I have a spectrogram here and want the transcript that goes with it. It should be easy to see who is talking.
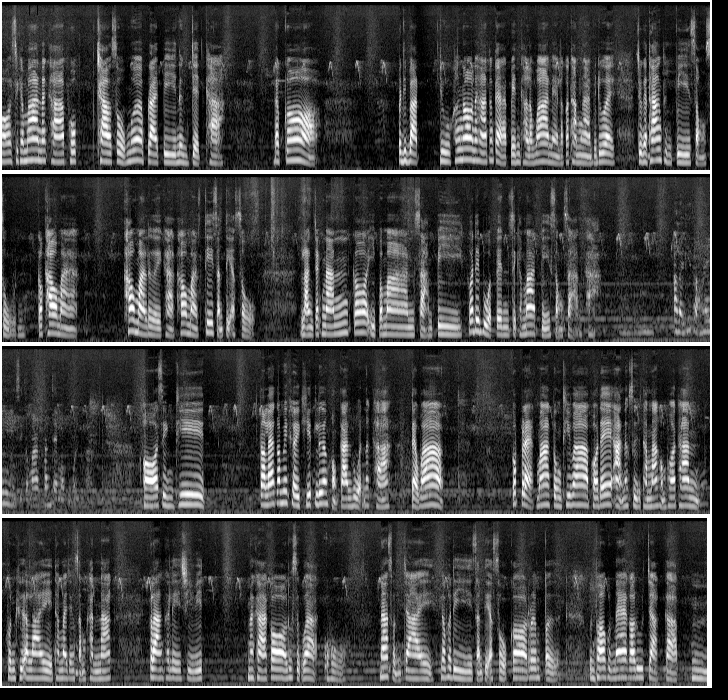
Speaker 1: อ๋อสิกามานะคะ พบชาวโศกเมื่อปลายปี 17 ค่ะ แล้วก็ปฏิบัติอยู่ข้างนอกนะคะ ตั้งแต่เป็นคารวาสเนี่ยแล้วก็ทำงานไปด้วยจนกระทั่งถึงปี 20 ก็เข้ามาเข้ามาเลยค่ะ เข้ามาที่สันติอโศก หลังจากนั้นก็อีกประมาณ 3 ปี ก็ได้บวชเป็นสิกขมาศปี 23 ค่ะ
Speaker 2: อะไรที่ทำให้สิกามาศตั้งใจมาบวชคะ
Speaker 1: อ๋อสิ่งที่ตอนแรกก็ไม่เคยคิดเรื่องของการบวชนะคะ แต่ว่าก็แปลกมากตรงที่ว่าพอได้อ่านหนังสือธรรมะของพ่อท่าน คนคืออะไรทำไมจึงสำคัญนัก กลางทะเลชีวิตนะคะ ก็รู้สึกว่า โอ้โห น่าสนใจ แล้วพอดีสันติอโศกก็เริ่มเปิด คุณพ่อคุณแม่ก็รู้จักกับอืม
